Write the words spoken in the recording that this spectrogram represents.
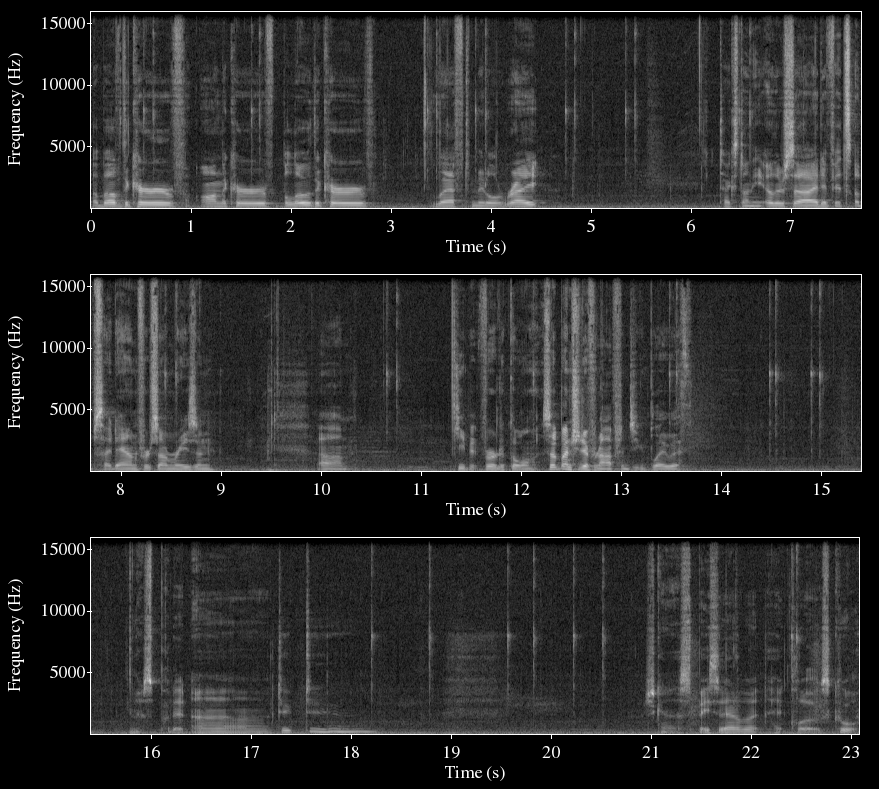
Above the curve, on the curve, below the curve, left, middle, right. Text on the other side if it's upside down for some reason. Um, keep it vertical. So a bunch of different options you can play with. Just put it, uh, doo -doo. Just of space it out a bit, hit close. Cool.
